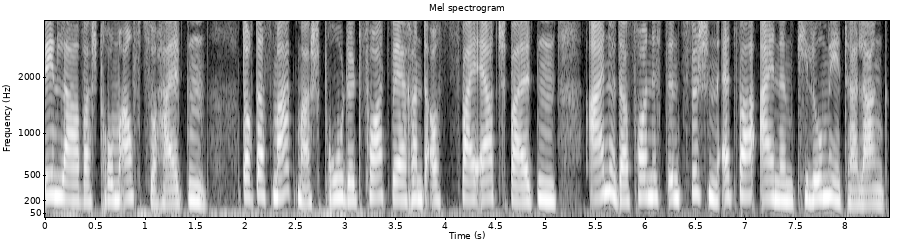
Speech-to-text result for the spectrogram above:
den Lavastrom aufzuhalten. Doch das Magma sprudelt fortwährend aus zwei Erdspalten. Eine davon ist inzwischen etwa einen Kilometer lang.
